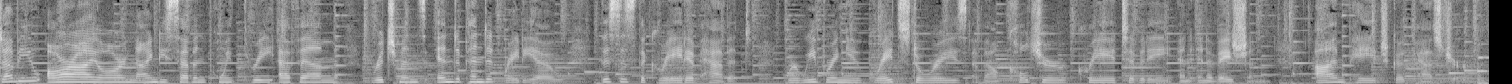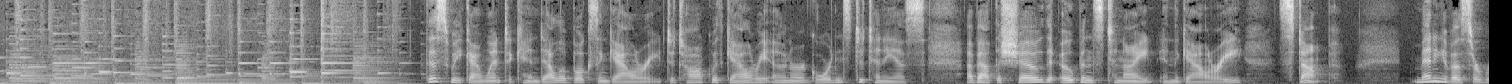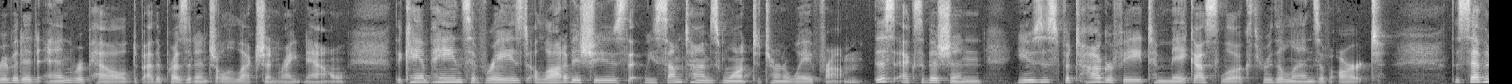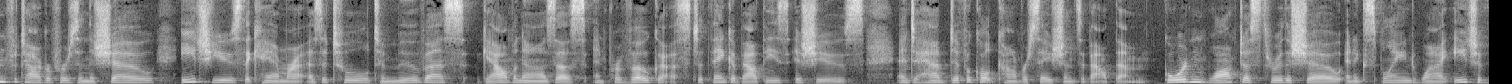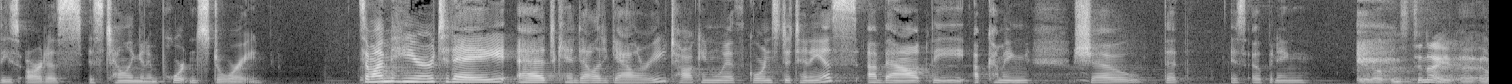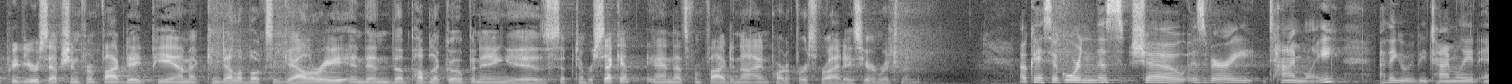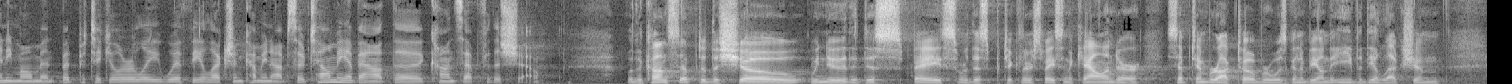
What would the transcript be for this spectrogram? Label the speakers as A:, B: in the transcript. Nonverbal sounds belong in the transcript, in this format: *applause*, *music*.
A: WRIR 97.3 FM, Richmond's independent radio, this is The Creative Habit, where we bring you great stories about culture, creativity, and innovation. I'm Paige Goodpasture. This week, I went to Candela Books and Gallery to talk with gallery owner Gordon Stettinius about the show that opens tonight in the gallery, Stump. Many of us are riveted and repelled by the presidential election right now. The campaigns have raised a lot of issues that we sometimes want to turn away from. This exhibition uses photography to make us look through the lens of art. The seven photographers in the show each use the camera as a tool to move us, galvanize us, and provoke us to think about these issues and to have difficult conversations about them. Gordon walked us through the show and explained why each of these artists is telling an important story. So I'm here today at Candela Gallery talking with Gordon Stettinius about the upcoming show that is opening
B: it opens tonight, a, preview reception from 5 to 8 p.m. at Candela Books and Gallery, and then the public opening is September 2nd, and that's from 5 to 9, part of First Fridays here in Richmond.
A: Okay, so Gordon, this show is very timely. I think it would be timely at any moment, but particularly with the election coming up. So tell me about the concept for this show.
B: Well, the concept of the show, we knew that this space or this particular space in the calendar, September, October, was going to be on the eve of the election.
